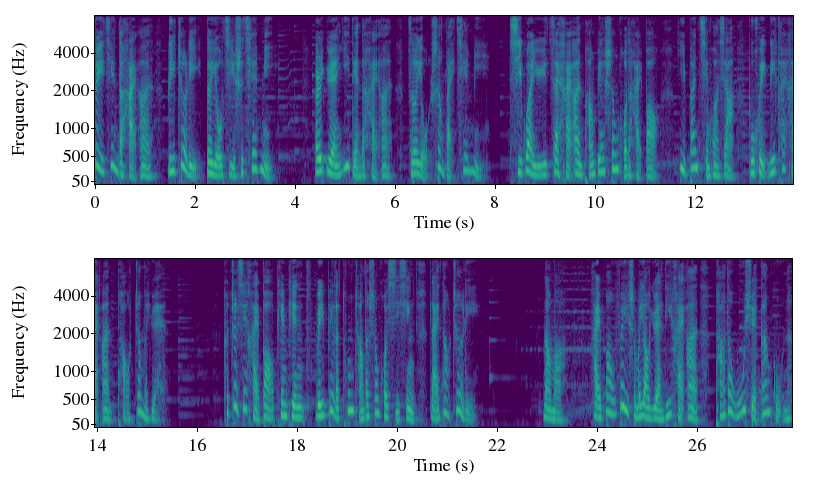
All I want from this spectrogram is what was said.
最近的海岸离这里得有几十千米，而远一点的海岸则有上百千米。习惯于在海岸旁边生活的海豹，一般情况下不会离开海岸跑这么远。可这些海豹偏偏违背了通常的生活习性，来到这里。那么？海豹为什么要远离海岸，爬到无雪干谷呢？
